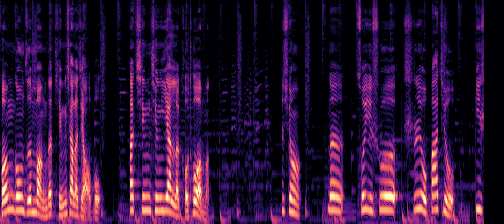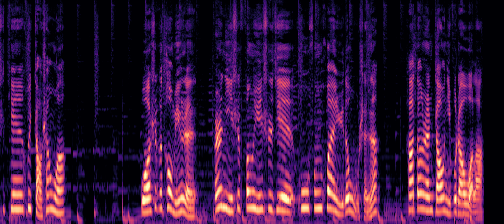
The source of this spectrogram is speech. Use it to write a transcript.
冯公子猛地停下了脚步，他轻轻咽了口唾沫。师兄，那所以说十有八九，帝释天会找上我。我是个透明人，而你是风云世界呼风唤雨的武神啊，他当然找你不找我了。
